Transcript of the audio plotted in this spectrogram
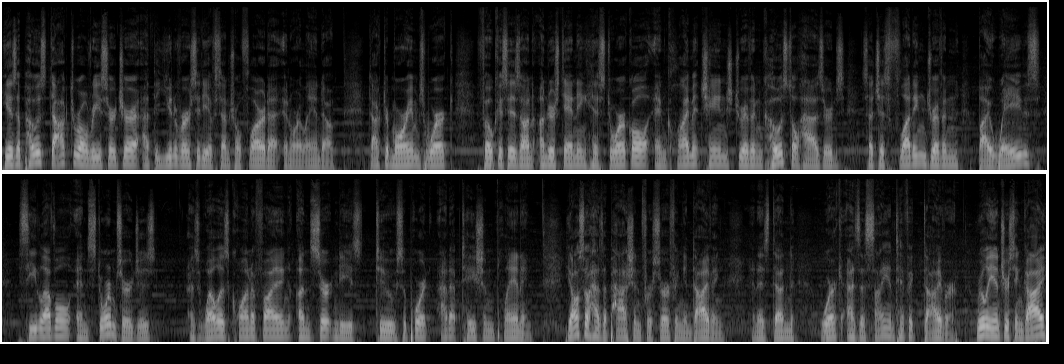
He is a postdoctoral researcher at the University of Central Florida in Orlando. Dr. Morim's work focuses on understanding historical and climate change driven coastal hazards, such as flooding driven by waves, sea level, and storm surges, as well as quantifying uncertainties to support adaptation planning. He also has a passion for surfing and diving and has done work as a scientific diver. Really interesting guy.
